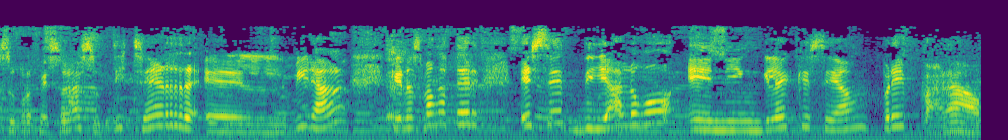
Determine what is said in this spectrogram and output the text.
su profesora, su teacher, Elvira, que nos van a hacer ese diálogo en inglés que se han preparado.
